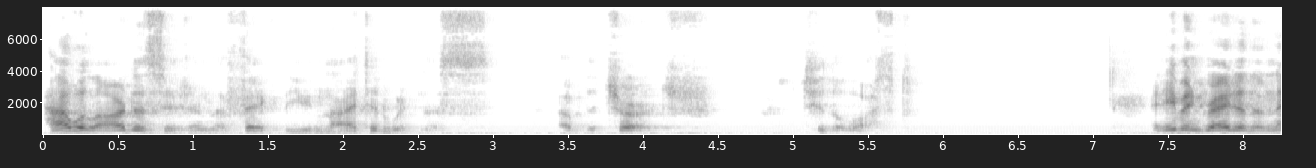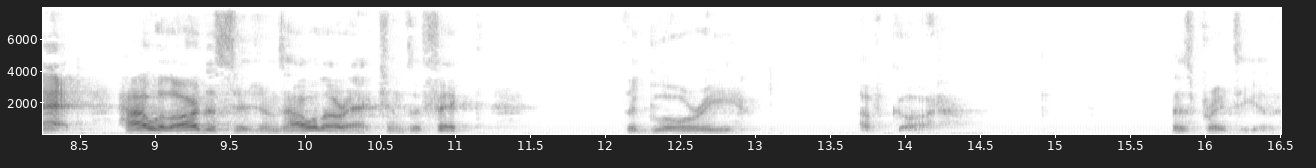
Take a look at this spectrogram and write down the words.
How will our decision affect the united witness of the church to the lost? And even greater than that, how will our decisions, how will our actions affect the glory of God? Let's pray together.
